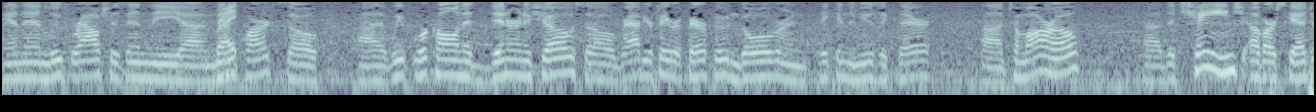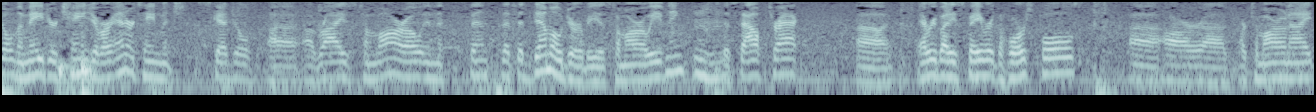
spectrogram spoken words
and then Luke Roush is in the uh, main Right. part. So uh, we, we're calling it dinner and a show. So grab your favorite fair food and go over and take in the music there. Uh, tomorrow, uh, the change of our schedule, the major change of our entertainment sh- schedule uh, arrives tomorrow in the sense that the demo derby is tomorrow evening. The South Track, uh, everybody's favorite, the horse pulls, are, uh, are tomorrow night,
